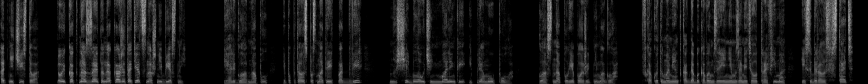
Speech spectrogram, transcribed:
от нечистого. Ой, как нас за это накажет Отец наш Небесный. Я легла на пол и попыталась посмотреть под дверь, но щель была очень маленькой и прямо у пола. Глаз на пол я положить не могла. В какой-то момент, когда боковым зрением заметила Трофима и собиралась встать,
